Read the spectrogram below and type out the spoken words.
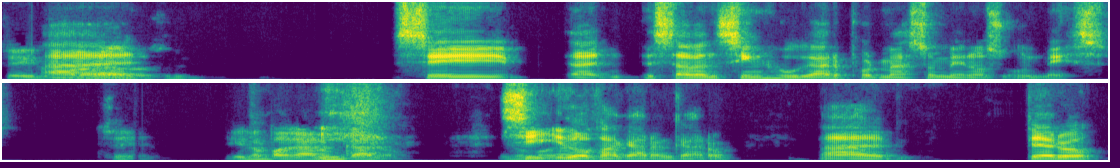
sí, Colorado, uh, sí. se estaban sin jugar por más o menos un mes. Sí, y lo pagaron caro. Y sí, y lo pagaron caro. pero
